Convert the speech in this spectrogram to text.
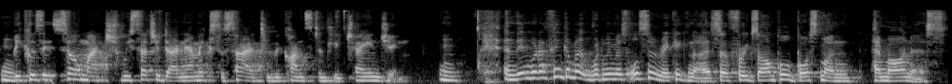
mm. because there's so much, we're such a dynamic society, we're constantly changing. Mm. And then what I think about what we must also recognize, so for example, Bosman Hermanus,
